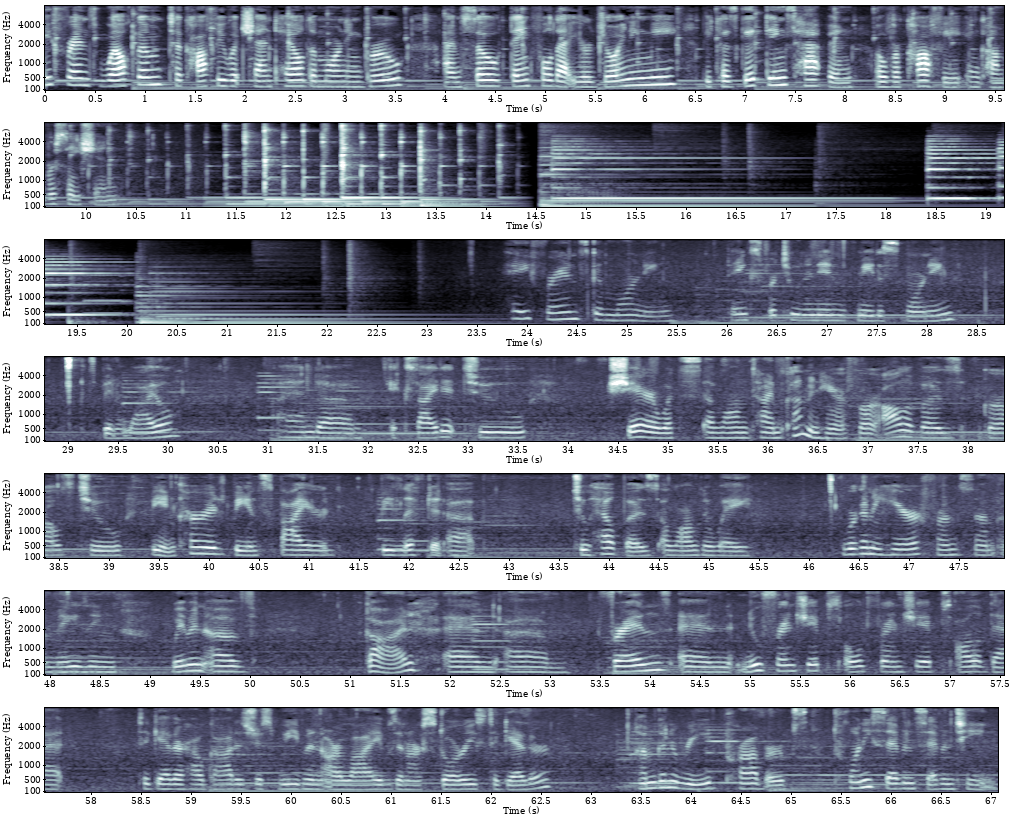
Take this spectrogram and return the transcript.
Hey, friends, welcome to Coffee with Chantel, the morning brew. I'm so thankful that you're joining me because good things happen over coffee and conversation. Hey, friends, good morning. Thanks for tuning in with me this morning. Been a while and um, excited to share what's a long time coming here for all of us girls to be encouraged, be inspired, be lifted up, to help us along the way. We're going to hear from some amazing women of God and um, friends and new friendships, old friendships, all of that together, how God is just weaving our lives and our stories together. I'm going to read Proverbs 27 17.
